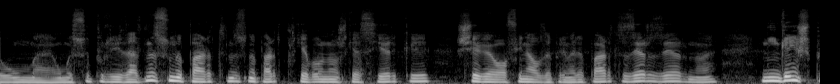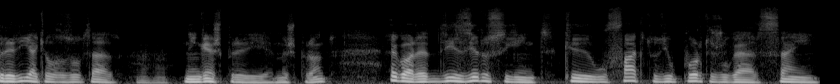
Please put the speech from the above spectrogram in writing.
uma, uma superioridade na segunda parte, na segunda parte, porque é bom não esquecer que chega ao final da primeira parte 0-0, não é? Ninguém esperaria aquele resultado. Uhum. Ninguém esperaria, mas pronto. Agora, dizer o seguinte, que o facto de o Porto jogar sem,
